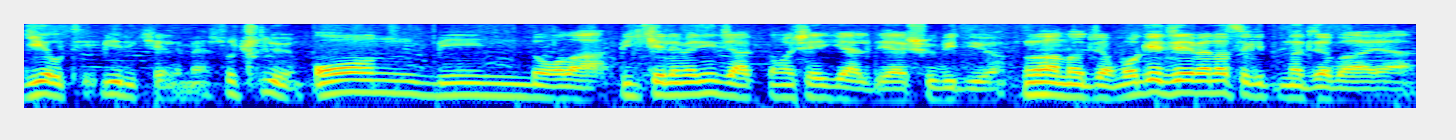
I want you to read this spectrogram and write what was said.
Guilty. Bir kelime. Suçluyum. 10 bin dolar. Bir kelime deyince aklıma şey geldi ya şu video. Ulan hocam o gece eve nasıl gittin acaba ya?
